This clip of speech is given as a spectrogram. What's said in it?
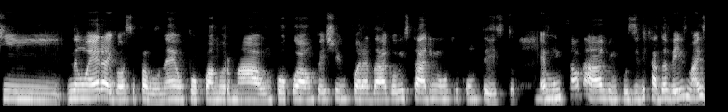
que não era, igual você falou, né, um pouco anormal, um pouco ah, um peixinho fora d'água ou estar em outro contexto. É uhum. muito saudável, inclusive, cada vez mais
